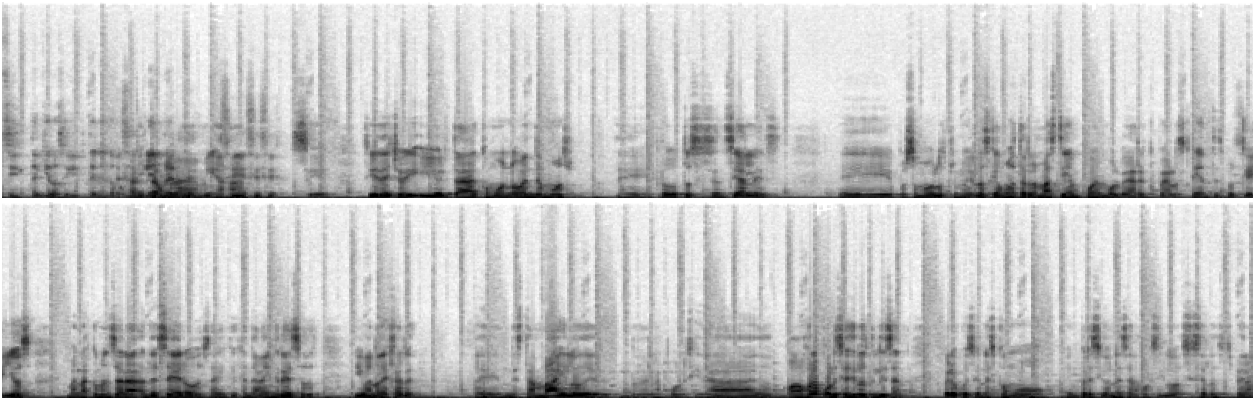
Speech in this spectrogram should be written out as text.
sí te quiero seguir teniendo como cliente. Mí, ajá. sí, sí, sí. Sí, sí, de hecho, y, y ahorita como no vendemos eh, productos esenciales, eh, pues somos los primeros, los que vamos a tardar más tiempo en volver a recuperar los clientes, porque ellos van a comenzar a, de cero, o sea, que generar ingresos y van a dejar en stand-by lo de, lo de la publicidad, o, a lo mejor la publicidad sí lo utilizan, pero cuestiones como impresiones a lo mejor sí, lo- sí se los esperan,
